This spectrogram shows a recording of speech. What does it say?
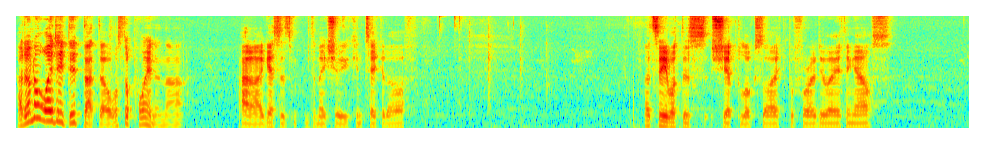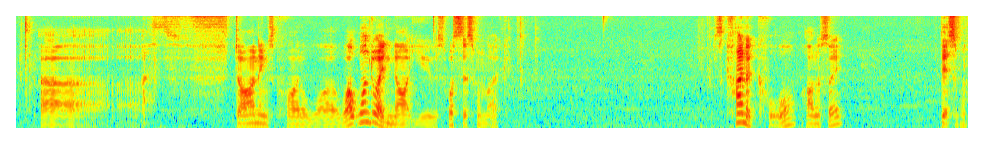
I don't know why they did that, though. What's the point in that? I don't know. I guess it's to make sure you can tick it off. Let's see what this ship looks like before I do anything else. Uh, dawning's quite a while. What one do I not use? What's this one like? It's kind of cool, honestly. This one.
